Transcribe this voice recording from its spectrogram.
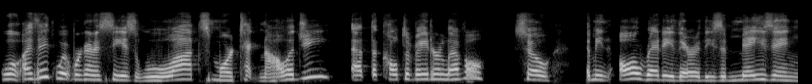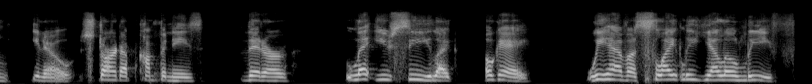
Well, I think what we're going to see is lots more technology at the cultivator level. So I mean, already there are these amazing, you know, startup companies that are let you see, like, okay, we have a slightly yellow leaf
